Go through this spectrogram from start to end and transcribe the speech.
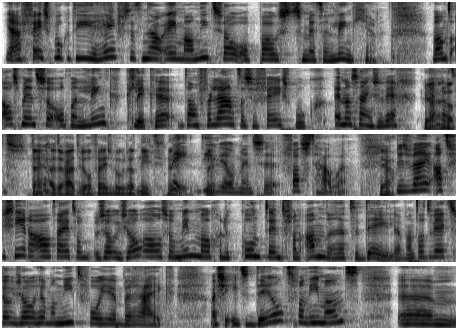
Ja, Facebook die heeft het nou eenmaal niet zo op posts met een linkje. Want als mensen op een link klikken, dan verlaten ze Facebook en dan zijn ze weg. Ja, en dat, dat nou ja, uiteraard wil Facebook dat niet. Nee, nee die wil mensen vasthouden. Ja. Dus wij adviseren altijd om sowieso al zo min mogelijk content van anderen te delen. Want dat werkt sowieso helemaal niet voor je bereik. Als je iets deelt van iemand, ehm,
